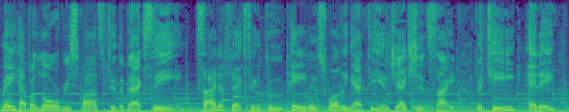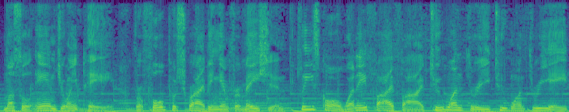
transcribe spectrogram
may have a lower response to the vaccine. Side effects include pain and swelling at the injection site, fatigue, headache, muscle, and joint pain. For full prescribing information, please call 1 855 213 2138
